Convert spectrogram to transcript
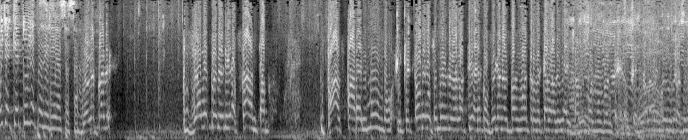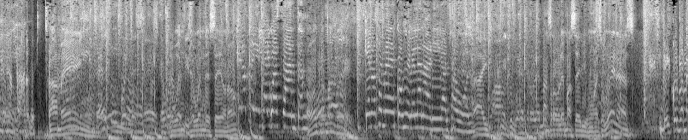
Oye, ¿qué tú le pedirías a Santa? Yo le pedí, yo le pediría a Santa paz para el mundo y que todos los humildes de la tierra consigan el pan nuestro de cada día y salud por el mundo entero. Que Dios le bendiga y buena tarde. Amén. Es un buen deseo. Qué Qué bueno. buen, qué buen deseo, ¿no? Santa. Otra más. güey. Que no se me descongele la nariz, al favor. Ay, Tú tienes problemas. un problema serio con eso. Buenas. Discúlpame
